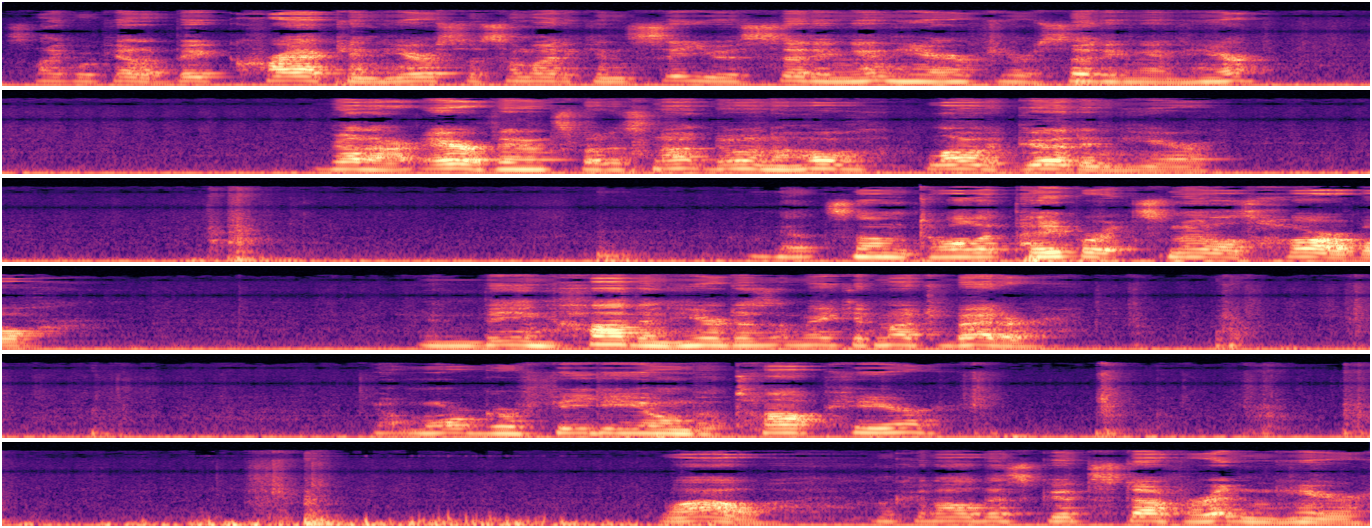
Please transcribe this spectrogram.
It's like we've got a big crack in here so somebody can see you sitting in here if you're sitting in here. Got our air vents, but it's not doing a whole lot of good in here. We've got some toilet paper, it smells horrible. And being hot in here doesn't make it much better. Got more graffiti on the top here. Wow, look at all this good stuff written here.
